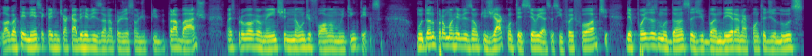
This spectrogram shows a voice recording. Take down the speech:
Logo, a tendência é que a gente acabe revisando a projeção de PIB para baixo, mas provavelmente não de forma muito intensa mudando para uma revisão que já aconteceu e essa sim foi forte, depois das mudanças de bandeira na conta de luz,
